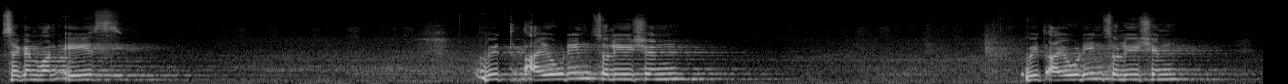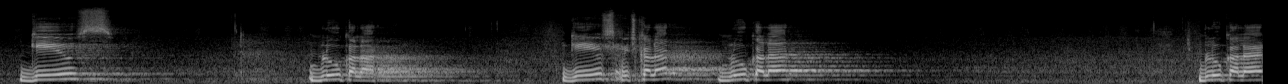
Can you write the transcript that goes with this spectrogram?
second one is with iodine solution with iodine solution gives blue color. Gives which color? Blue color. Blue color.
